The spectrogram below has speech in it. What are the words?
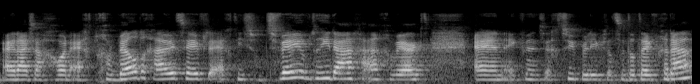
en hij zag gewoon echt geweldig uit. Ze heeft er echt iets van twee of drie dagen aan gewerkt. En ik vind het echt super lief dat ze dat heeft gedaan.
